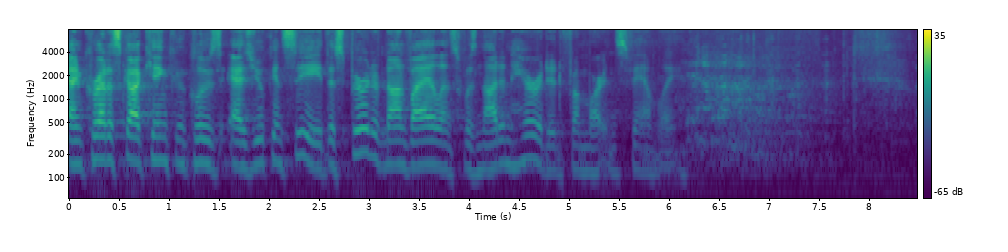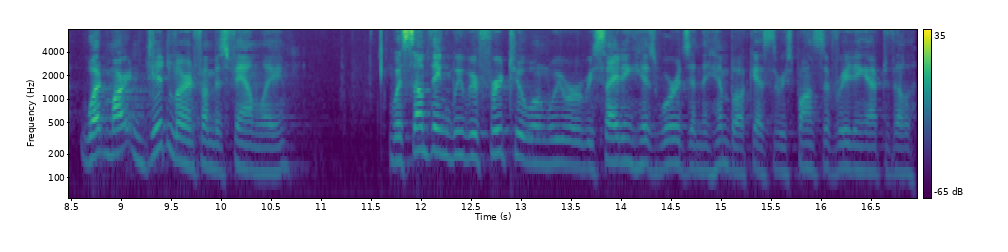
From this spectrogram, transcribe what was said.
and Coretta Scott King concludes As you can see, the spirit of nonviolence was not inherited from Martin's family. What Martin did learn from his family was something we referred to when we were reciting his words in the hymn book as the responsive reading after the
